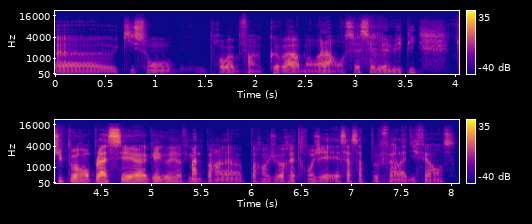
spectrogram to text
euh, qui sont probables. Enfin, Kovar, ben voilà, on sait, c'est le MVP. Tu peux remplacer euh, Gregory Hoffman par un, par un joueur étranger, et ça, ça peut faire la différence.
